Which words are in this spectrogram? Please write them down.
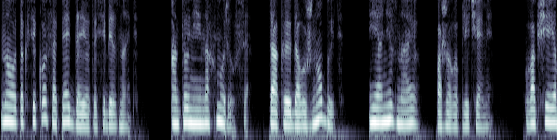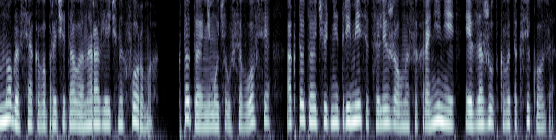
но токсикоз опять дает о себе знать. Антоний нахмурился. «Так и должно быть?» «Я не знаю», — пожала плечами. «Вообще я много всякого прочитала на различных форумах. Кто-то не мучился вовсе, а кто-то чуть не три месяца лежал на сохранении из-за жуткого токсикоза.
